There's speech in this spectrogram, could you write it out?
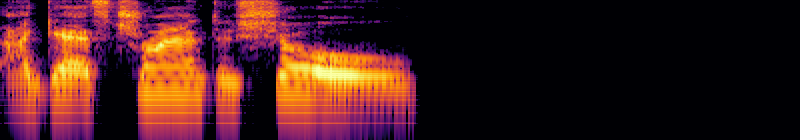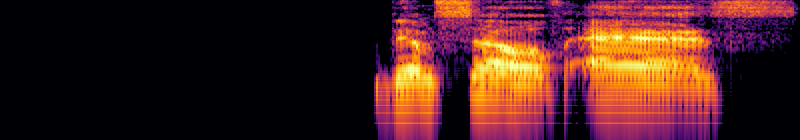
I guess, trying to show themselves as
